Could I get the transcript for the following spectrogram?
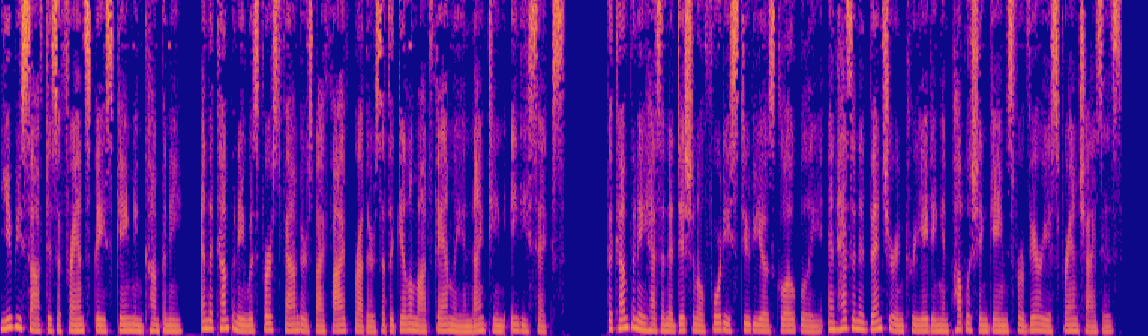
Ubisoft is a France based gaming company, and the company was first founders by five brothers of the Guillemot family in 1986. The company has an additional 40 studios globally and has an adventure in creating and publishing games for various franchises.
